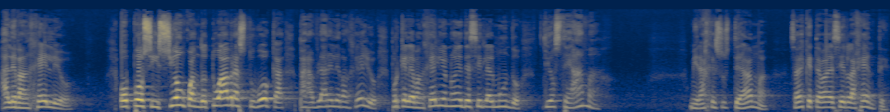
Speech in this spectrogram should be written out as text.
al Evangelio. Oposición cuando tú abras tu boca para hablar el Evangelio. Porque el Evangelio no es decirle al mundo, Dios te ama. Mira, Jesús te ama. ¿Sabes qué te va a decir la gente?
